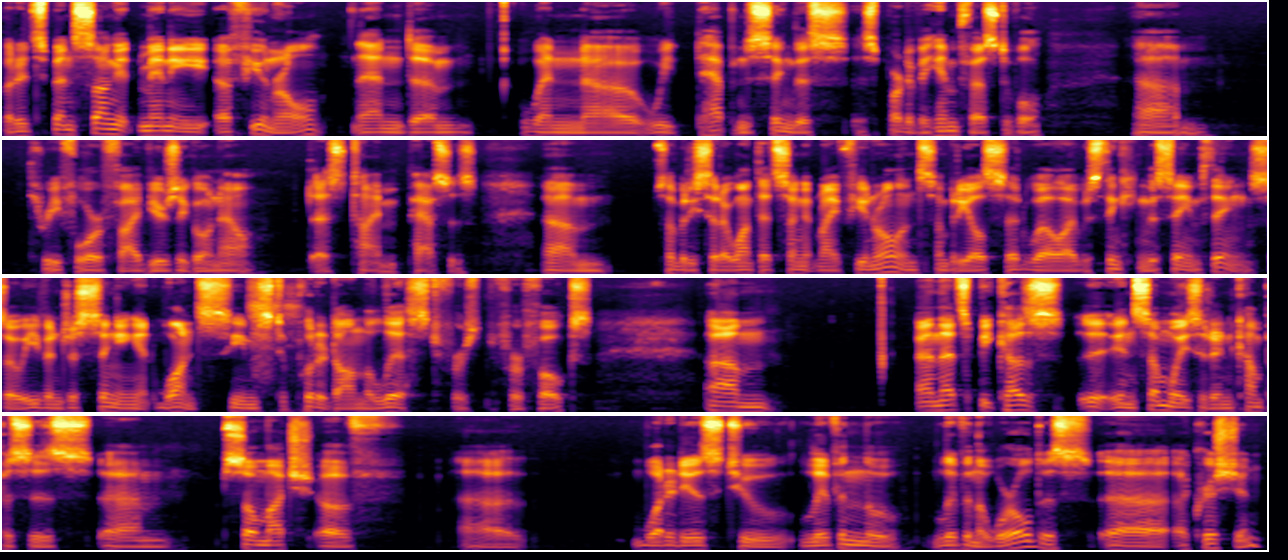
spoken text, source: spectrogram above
But it's been sung at many a funeral, and um, when uh, we happened to sing this as part of a hymn festival, um, three, four, five years ago now, as time passes, um, somebody said, I want that sung at my funeral. And somebody else said, Well, I was thinking the same thing. So even just singing it once seems to put it on the list for, for folks. Um, and that's because, uh, in some ways, it encompasses um, so much of uh, what it is to live in the live in the world as uh, a Christian,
